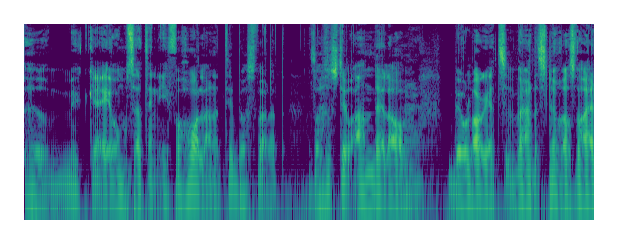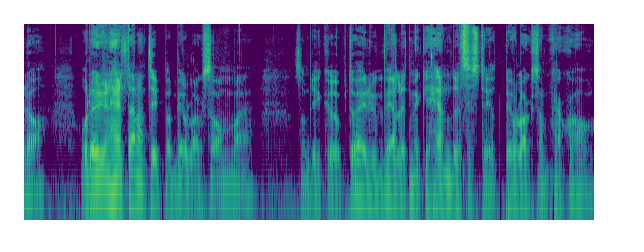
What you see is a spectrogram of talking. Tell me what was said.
hur mycket är omsättningen i förhållande till börsvärdet. Alltså hur stor andel av Mm. bolagets värde snurras varje dag. Och då är det en helt annan typ av bolag som, eh, som dyker upp. Då är det väldigt mycket händelsestyrt bolag som kanske har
